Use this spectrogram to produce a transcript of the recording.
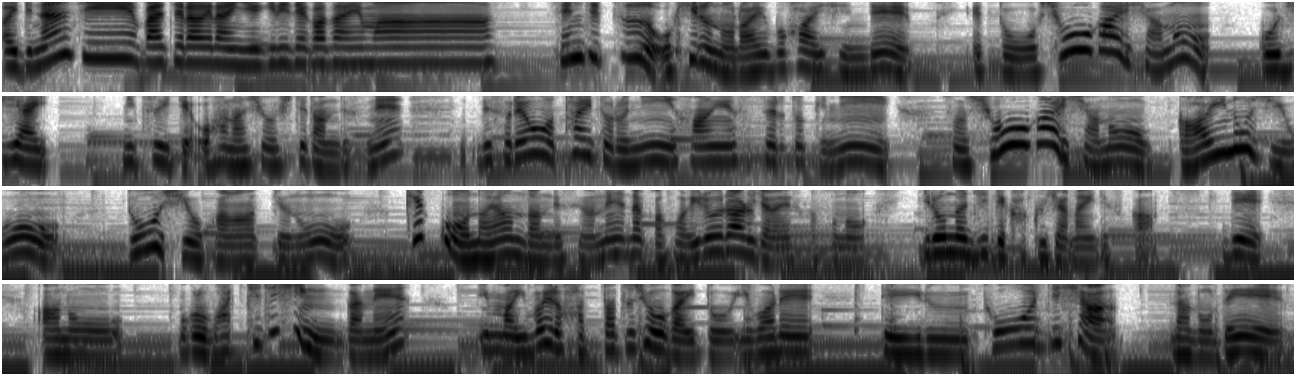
おいでナンシー、バーチャルオイラン湯切りでございます。先日、お昼のライブ配信で、えっと、障害者のご自愛についてお話をしてたんですね。で、それをタイトルに反映させるときに、その障害者の害の字をどうしようかなっていうのを結構悩んだんですよね。なんかほら、いろいろあるじゃないですか。その、いろんな字で書くじゃないですか。で、あの、これ、ワッチ自身がね、今、いわゆる発達障害と言われている当事者なので、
